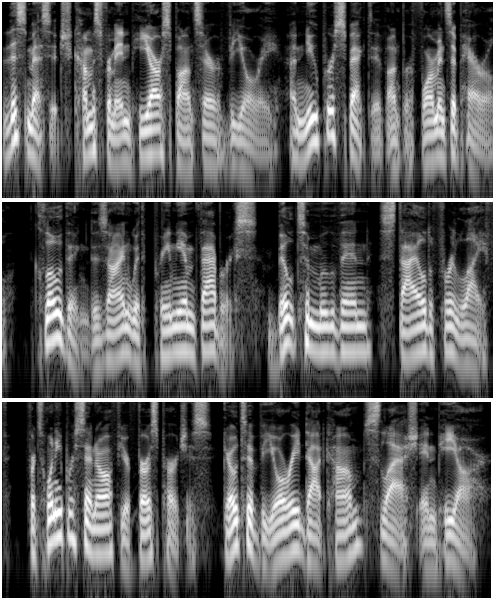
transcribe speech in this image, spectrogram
This message comes from NPR sponsor Vuori, a new perspective on performance apparel. Clothing designed with premium fabrics, built to move in, styled for life. For 20% off your first purchase, go to vuori.com slash NPR.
